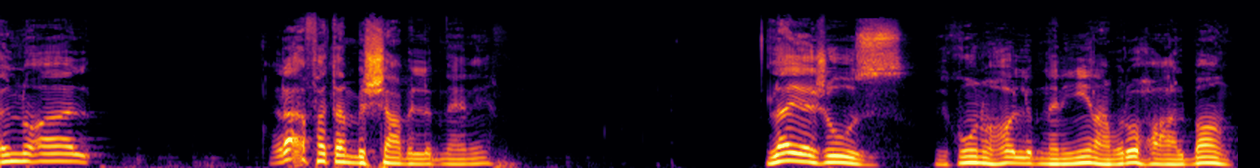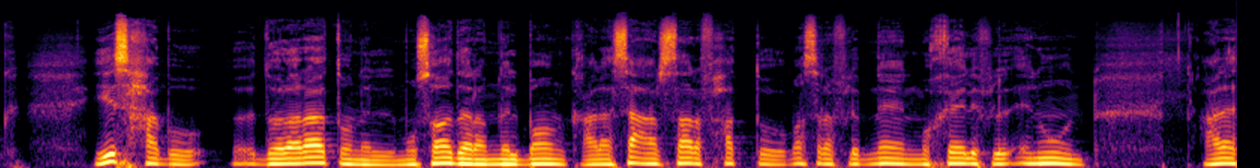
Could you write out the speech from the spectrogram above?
إنه قال رأفة بالشعب اللبناني لا يجوز يكونوا هول اللبنانيين عم يروحوا على البنك يسحبوا دولاراتهم المصادرة من البنك على سعر صرف حطوا مصرف لبنان مخالف للقانون على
